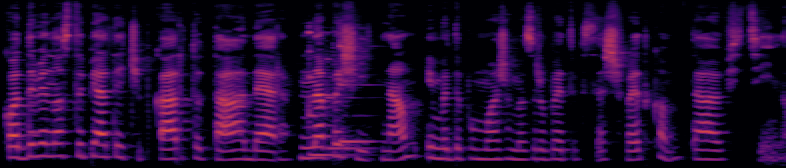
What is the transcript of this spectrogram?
Код 95, чіп-карту та АДР. Напишіть нам, і ми допоможемо зробити все швидко та офіційно.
